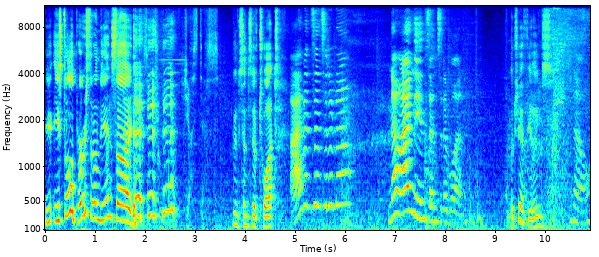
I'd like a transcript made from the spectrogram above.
You, you're still a person on the inside. Justice. you insensitive twat. I'm insensitive now? Now I'm the insensitive one. Don't you have feelings? No.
